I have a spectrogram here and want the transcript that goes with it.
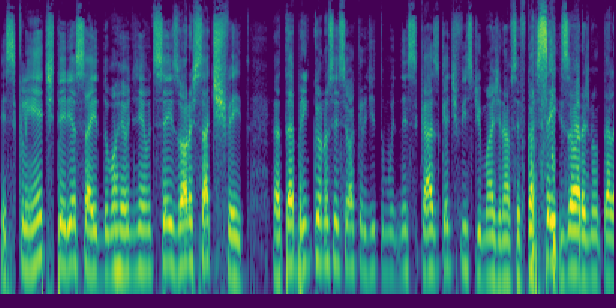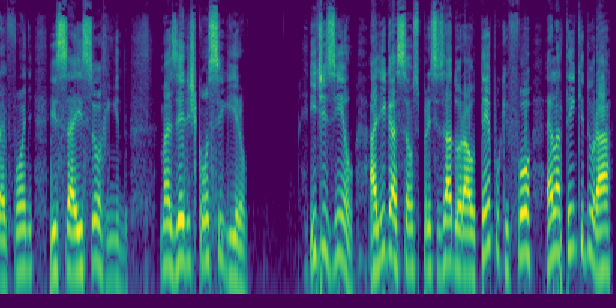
Esse cliente teria saído de uma reunião de seis horas satisfeito. Eu até brinco que eu não sei se eu acredito muito nesse caso, que é difícil de imaginar você ficar seis horas no telefone e sair sorrindo. Mas eles conseguiram. E diziam: a ligação, se precisar durar o tempo que for, ela tem que durar,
